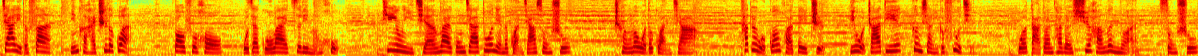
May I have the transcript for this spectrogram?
家里的饭您可还吃得惯？暴富后，我在国外自立门户，聘用以前外公家多年的管家宋叔，成了我的管家，他对我关怀备至，比我渣爹更像一个父亲。我打断他的嘘寒问暖，宋叔，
